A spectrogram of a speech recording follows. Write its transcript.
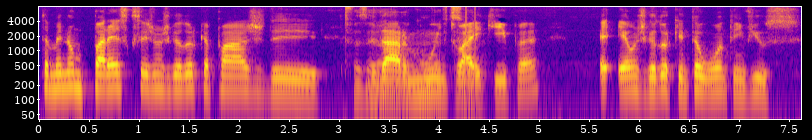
também não me parece que seja um jogador capaz de, de, de dar muito à equipa. É, é, um jogador que então ontem viu-se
